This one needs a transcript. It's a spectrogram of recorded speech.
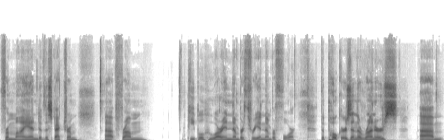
from my end of the spectrum, uh, from people who are in number three and number four. The pokers and the runners, um,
